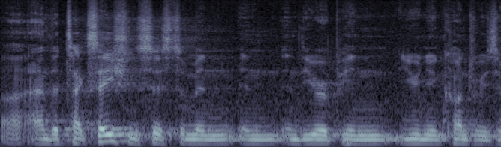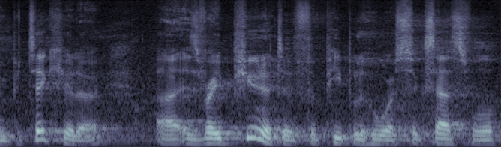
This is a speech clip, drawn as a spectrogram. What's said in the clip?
Uh, and the taxation system in, in, in, the European Union countries in particular uh, is very punitive for people who are successful.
